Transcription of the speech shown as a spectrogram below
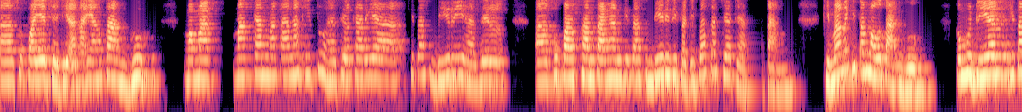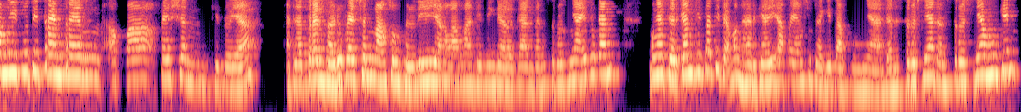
uh, supaya jadi anak yang tangguh. Memak makan makanan itu hasil karya kita sendiri, hasil uh, kupasan tangan kita sendiri tiba-tiba saja datang. Gimana kita mau tangguh? Kemudian kita mengikuti tren-tren apa fashion gitu ya. Ada tren baru fashion langsung beli, yang lama ditinggalkan dan seterusnya itu kan mengajarkan kita tidak menghargai apa yang sudah kita punya dan seterusnya dan seterusnya mungkin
